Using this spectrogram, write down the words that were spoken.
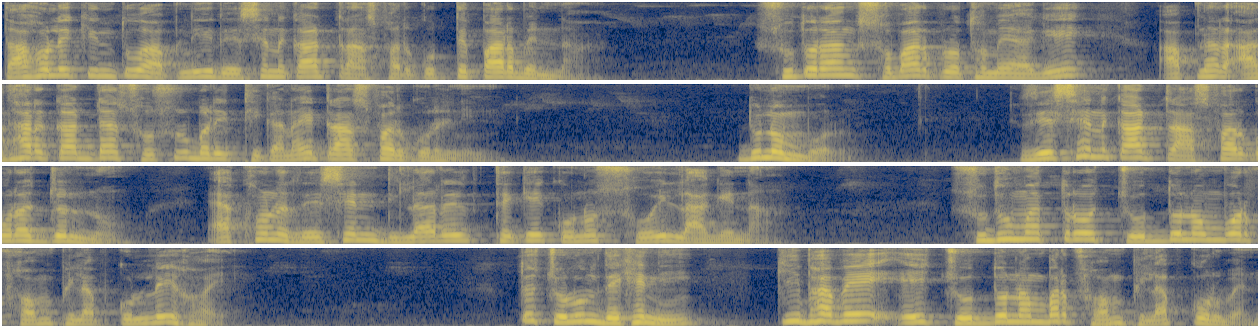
তাহলে কিন্তু আপনি রেশন কার্ড ট্রান্সফার করতে পারবেন না। সুতরাং সবার প্রথমে আগে আপনার আধার কার্ডটা শ্বশুরবাড়ির ঠিকানায় ট্রান্সফার করে নিন। দু নম্বর, রেশন কার্ড ট্রান্সফার করার জন্য এখন রেশন ডিলারের থেকে কোনো সই লাগে না। শুধুমাত্র চোদ্দ নম্বর ফর্ম ফিল করলেই হয়। তো চলুন দেখে নিই কীভাবে এই চোদ্দ নম্বর ফর্ম ফিল করবেন।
